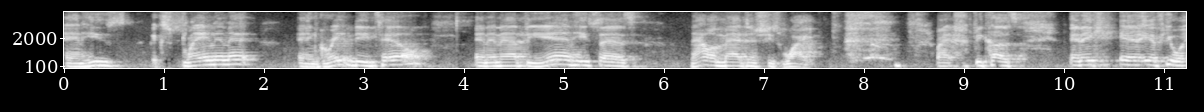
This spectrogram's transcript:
And he's explaining it in great detail. And then at the end, he says, Now imagine she's white. right? Because, and, it, and if you were,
